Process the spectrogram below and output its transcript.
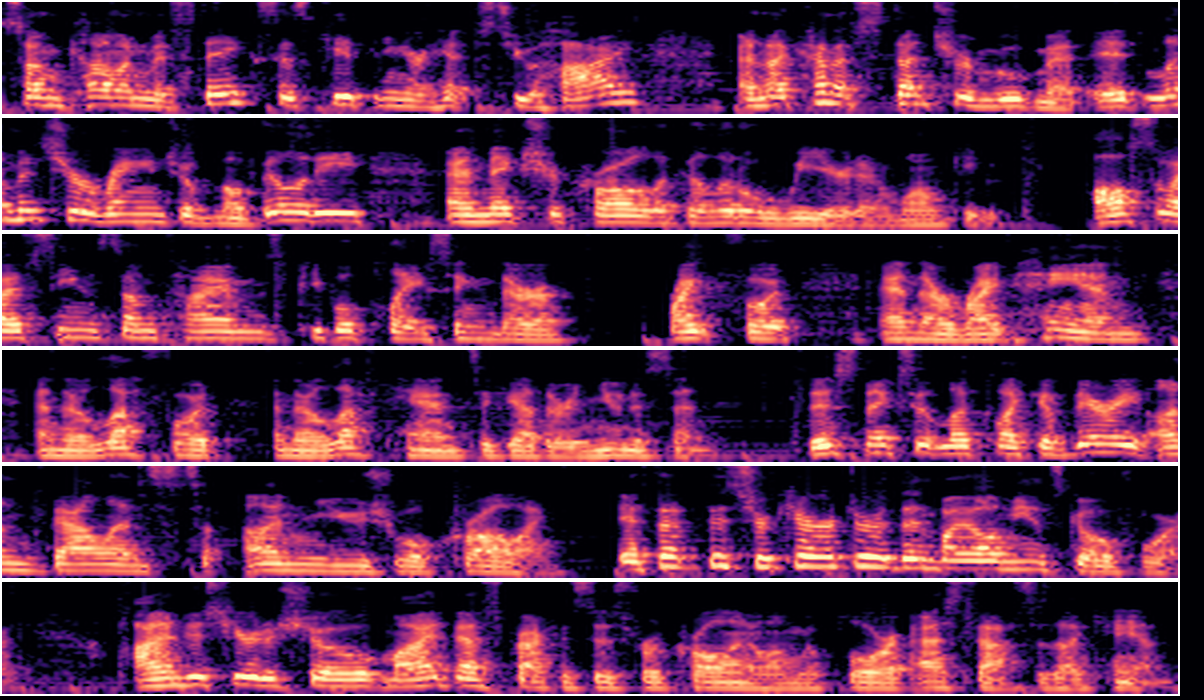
Some common mistakes is keeping your hips too high and that kind of stunts your movement. It limits your range of mobility and makes your crawl look a little weird and wonky. Also, I've seen sometimes people placing their right foot and their right hand and their left foot and their left hand together in unison. This makes it look like a very unbalanced, unusual crawling. If that fits your character, then by all means go for it. I'm just here to show my best practices for crawling along the floor as fast as I can.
